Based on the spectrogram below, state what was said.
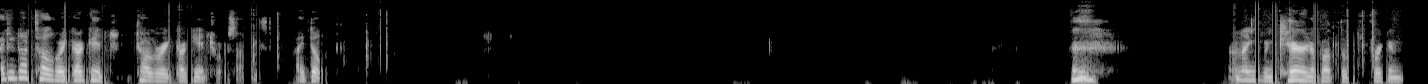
I do not tolerate gargant tolerate gargantuar zombies. I don't. I'm not even caring about the freaking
